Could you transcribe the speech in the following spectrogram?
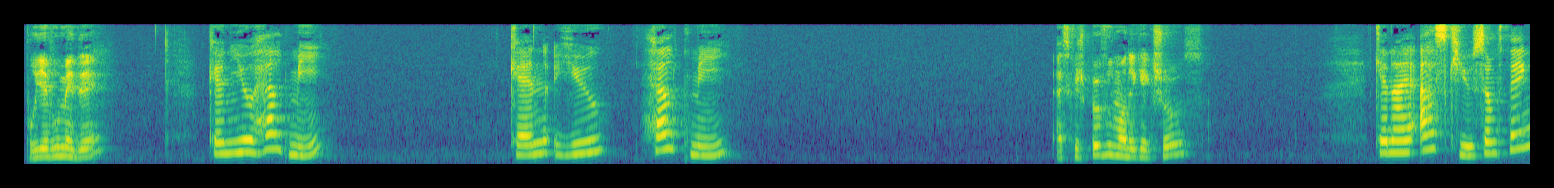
Pourriez-vous m'aider? Can you help me? Can you help me? Est-ce que je peux vous demander quelque chose? Can I ask you something?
